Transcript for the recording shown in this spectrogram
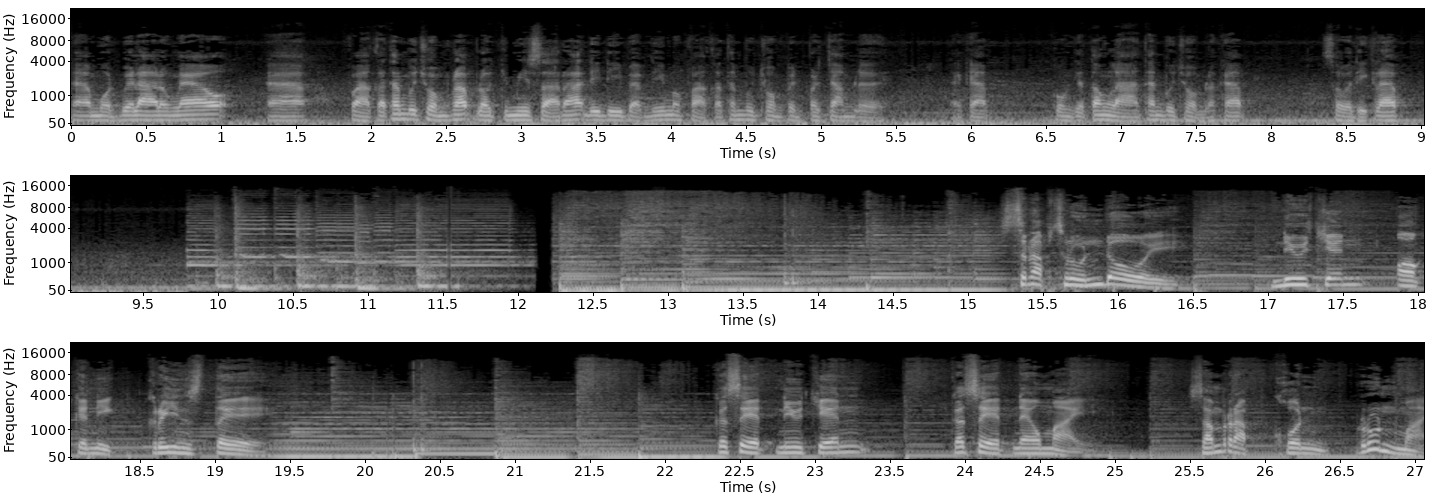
นะหมดเวลาลงแล้วนะฝากกับท่านผู้ชมครับ เราจะมีสาระดีๆ แบบนี้มาฝากกับท่านผู้ชมเป็นประจำเลยนะครับ คงจะต้องลาท่านผู้ชมแล้วครับ สวัสดีครับสนับสนุนโดย New Gen Organic Green Stay เกษตรนิวเจนเกษตรแนวใหม่สำหรับคนรุ่นใหม่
